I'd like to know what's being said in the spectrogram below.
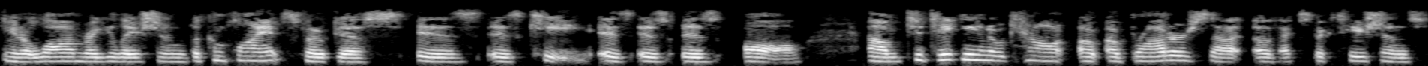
you know, law and regulation, the compliance focus is, is key, is, is, is all, um, to taking into account a, a broader set of expectations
